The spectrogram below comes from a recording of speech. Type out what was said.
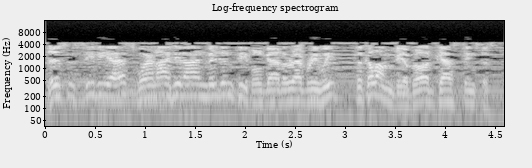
This is CBS, where 99 million people gather every week, the Columbia Broadcasting System.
